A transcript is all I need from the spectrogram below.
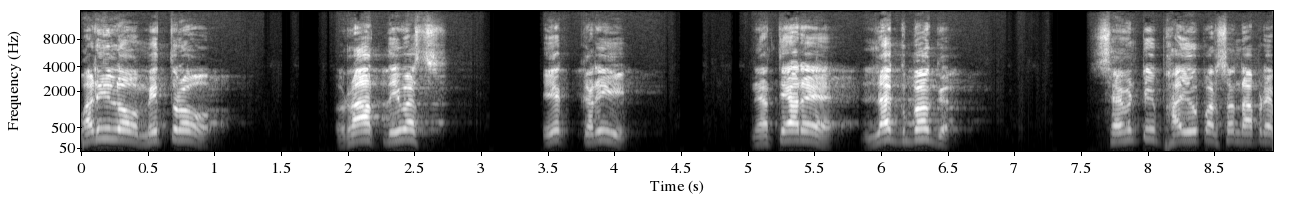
વડીલો, મિત્રો રાત દિવસ એક કરી ને અત્યારે લગભગ સેવન્ટી ફાઈવ પર્સન્ટ આપણે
